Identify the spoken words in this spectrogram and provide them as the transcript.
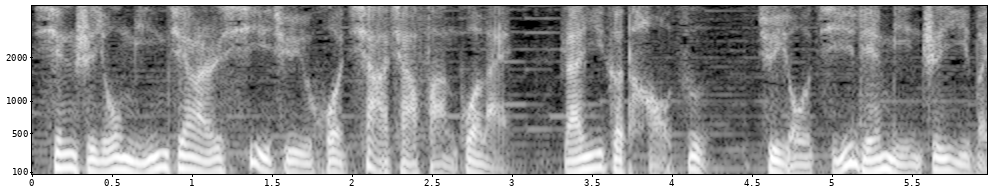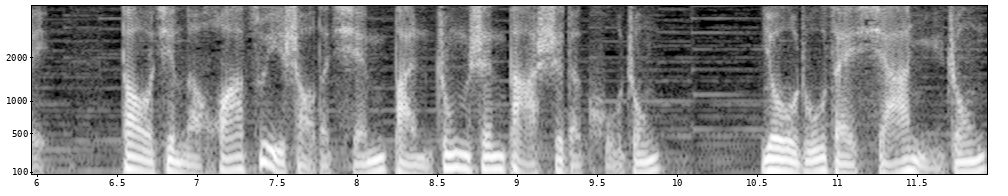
先是由民间而戏剧，或恰恰反过来。然一个“讨”字具有极怜悯之意味，道尽了花最少的钱办终身大事的苦衷。又如在侠女中，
